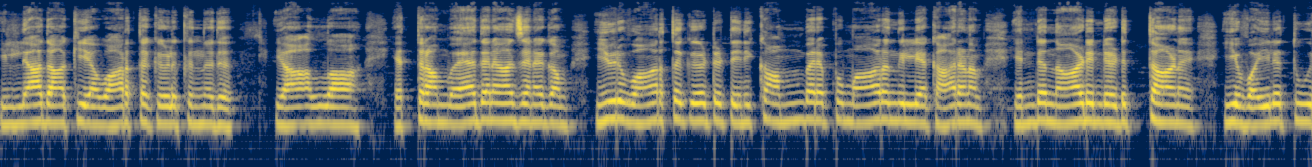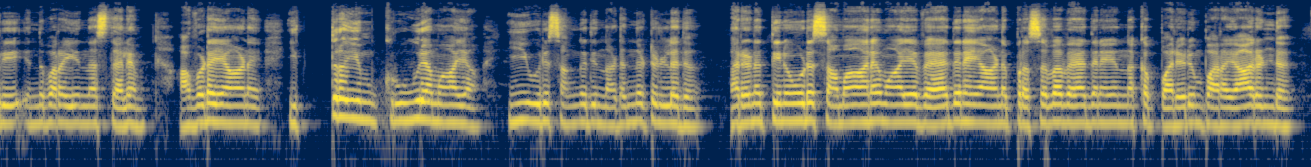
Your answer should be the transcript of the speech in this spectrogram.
ഇല്ലാതാക്കിയ വാർത്ത കേൾക്കുന്നത്. യാ അല്ലാ എത്ര വേദനാജനകം. ഈ ഒരു വാർത്ത കേട്ടിട്ട് എനിക്ക് അമ്പരപ്പ് മാറുന്നില്ല. കാരണം എന്റെ നാടിന്റെ അടുത്താണ് ഈ വൈലത്തൂര് എന്ന് പറയുന്ന സ്ഥലം. അവിടെയാണ് ഇത്രയും ക്രൂരമായ ഈ ഒരു സംഗതി നടന്നിട്ടുള്ളത്. മരണത്തിനോട് സമാനമായ വേദനയാണ് പ്രസവ വേദന എന്നൊക്കെ പലരും പറയാറുണ്ട്.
